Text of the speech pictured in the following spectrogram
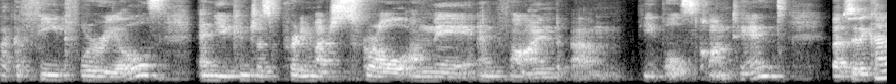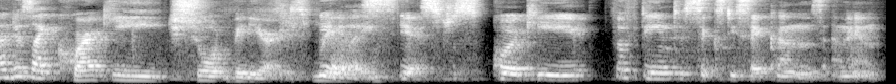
like a feed for Reels, and you can just pretty much scroll on there and find um, people's content. But So they're kind of just like quirky short videos, really. Yes, yes, just quirky, 15 to 60 seconds, and then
